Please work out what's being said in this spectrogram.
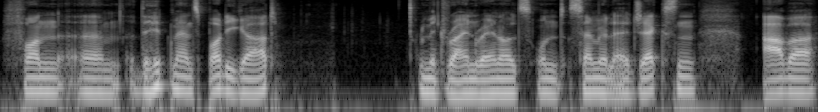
von ähm, The Hitman's Bodyguard mit Ryan Reynolds und Samuel L. Jackson. Aber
